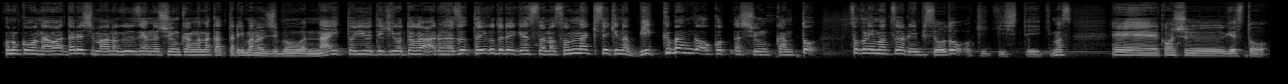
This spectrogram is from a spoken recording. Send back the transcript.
このコーナーは誰しもあの偶然の瞬間がなかったら今の自分はないという出来事があるはずということでゲストのそんな奇跡のビッグバンが起こった瞬間とそこにまつわるエピソードをお聞きしていきます、えー今週ゲスト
